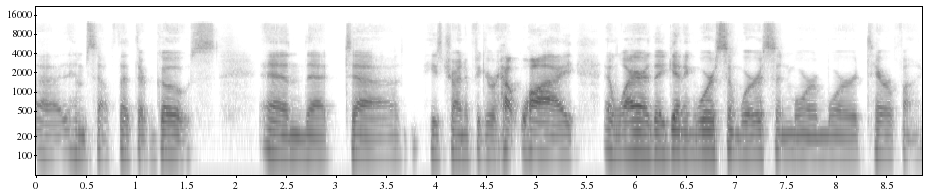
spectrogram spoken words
uh, himself that they're ghosts, and that uh, he's trying to figure out why and why are they getting worse and worse and more and more terrifying.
